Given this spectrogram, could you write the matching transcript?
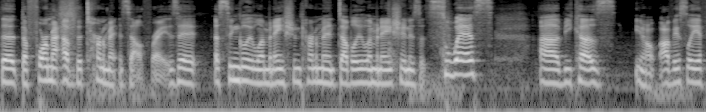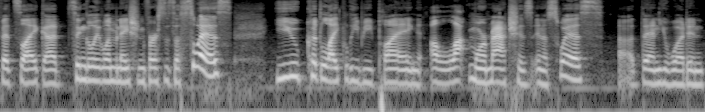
the the format of the tournament itself. Right? Is it a single elimination tournament, double elimination? Is it Swiss? Uh, because you know, obviously, if it's like a single elimination versus a Swiss, you could likely be playing a lot more matches in a Swiss uh, than you would in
